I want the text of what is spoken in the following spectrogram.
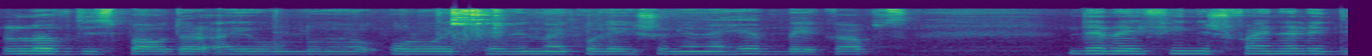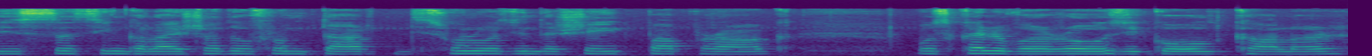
love this powder I will uh, always have in my collection and I have backups then I finished finally this uh, single eyeshadow from Tarte this one was in the shade Pop Rock was kind of a rosy gold color.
